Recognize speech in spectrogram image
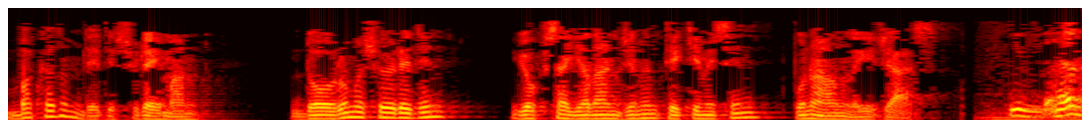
Bakalım dedi Süleyman. Doğru mu söyledin, yoksa yalancının teki misin, bunu anlayacağız. اذهب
